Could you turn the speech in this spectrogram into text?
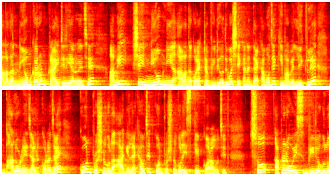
আলাদা নিয়ম কারণ ক্রাইটেরিয়া রয়েছে। আমি সেই নিয়ম নিয়ে আলাদা করে একটা ভিডিও দেবো, সেখানে দেখাবো যে কীভাবে লিখলে ভালো রেজাল্ট করা যায়, কোন প্রশ্নগুলো আগে লেখা উচিত, কোন প্রশ্নগুলো স্কিপ করা উচিত। সো আপনারা ওই ভিডিওগুলো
